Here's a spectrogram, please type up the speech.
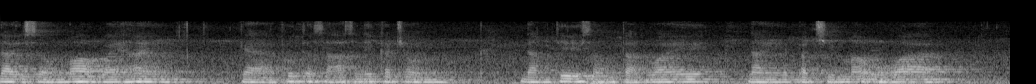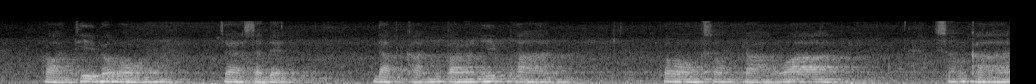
ได้ทรงมอบไว้ให้ แก่พุทธศาสนิกชน ดังที่ทรงตรัสไว้ในปัจฉิมมโอวาทก่อนที่พระองค์จะเสด็จ ดับขันปรนิพพาน พระองค์ทรงกล่าวว่า สังขาร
